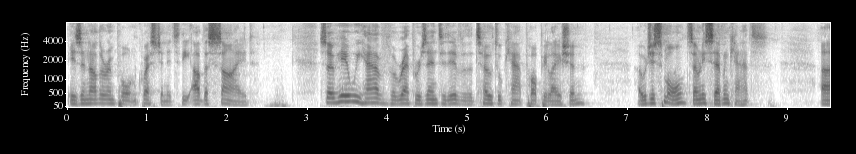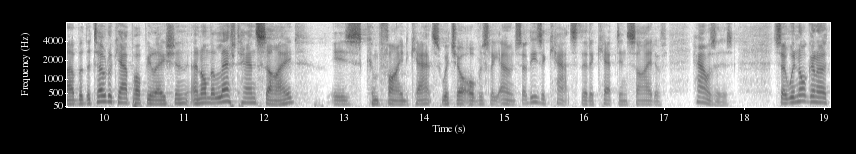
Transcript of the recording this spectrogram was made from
is another important question. It's the other side so here we have a representative of the total cat population, uh, which is small, it's only seven cats. Uh, but the total cat population, and on the left-hand side is confined cats, which are obviously owned. So these are cats that are kept inside of houses. So we're not going to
